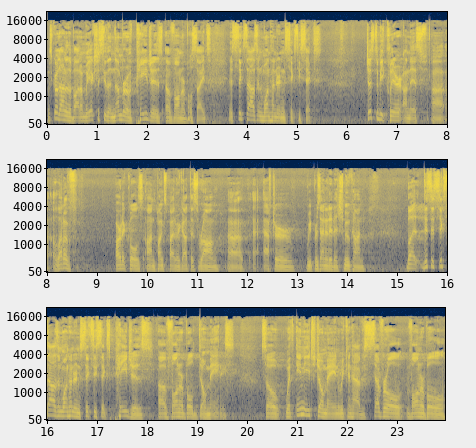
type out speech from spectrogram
Let's scroll down to the bottom. We actually see the number of pages of vulnerable sites is 6,166. Just to be clear on this, uh, a lot of articles on PunkSPIDER got this wrong uh, after we presented it at ShmooCon. But this is 6,166 pages of vulnerable domains. So within each domain, we can have several vulnerable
